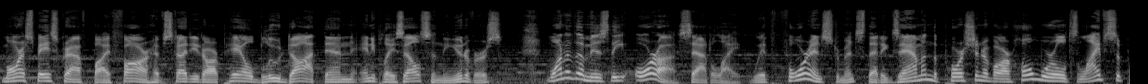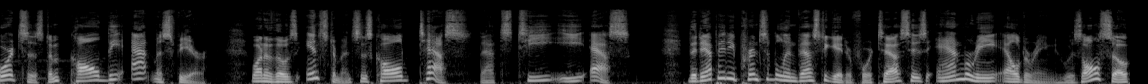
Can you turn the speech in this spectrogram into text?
More spacecraft by far have studied our pale blue dot than anyplace else in the universe. One of them is the Aura satellite, with four instruments that examine the portion of our homeworld's life support system called the atmosphere. One of those instruments is called TES. That's T E S. The deputy principal investigator for TES is Anne Marie Eldering, who is also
